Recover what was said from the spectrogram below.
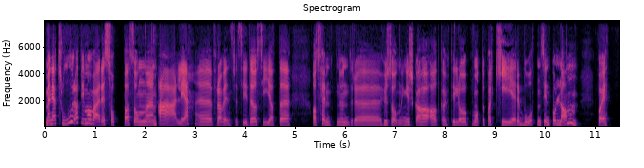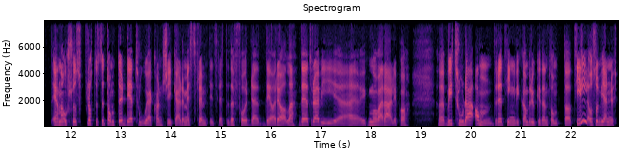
Men jeg tror at vi må være såpass sånn eh, ærlige fra venstre side og si at at 1500 husholdninger skal ha adgang til å på en måte parkere båten sin på land på et, en av Oslos flotteste tomter, det tror jeg kanskje ikke er det mest fremtidsrettede for det, det arealet. Det tror jeg vi eh, må være ærlige på. Eh, vi tror det er andre ting vi kan bruke den tomta til, og som vi er nødt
